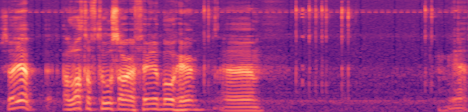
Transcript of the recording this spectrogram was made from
So yeah, a lot of tools are available here. Um, we have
